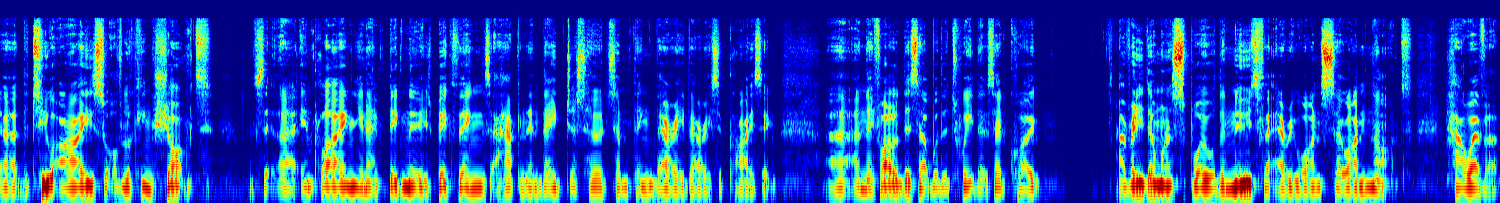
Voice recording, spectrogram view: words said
uh, the two eyes sort of looking shocked, uh, implying, you know, big news, big things are happening. They just heard something very, very surprising. Uh, and they followed this up with a tweet that said, quote, I really don't want to spoil the news for everyone, so I'm not. However,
